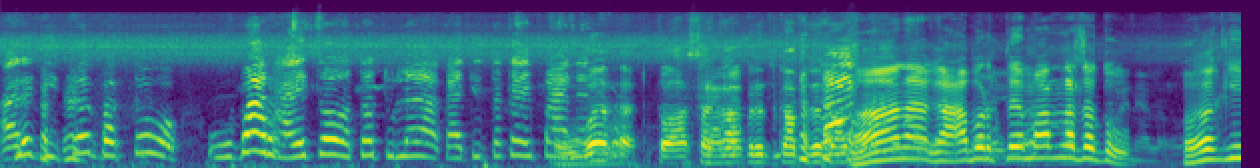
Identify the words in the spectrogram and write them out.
अरे तिथं बघतो उभा राहायचं होतं तुला. काय तिथं काही पाण्यात तो असा कापरत कापरत हा ना घाबरते मारला जातो बघा की?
